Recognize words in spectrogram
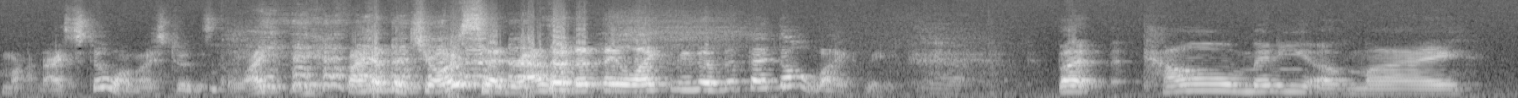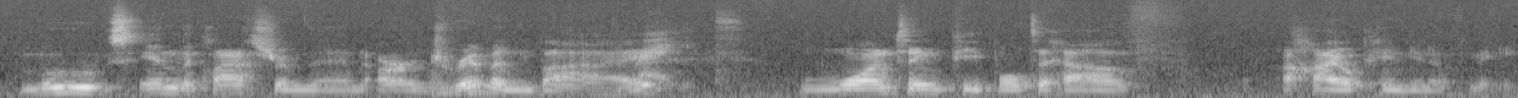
come on, I still want my students to like me. if I had the choice, I'd rather that they like me than that they don't like me. But how many of my moves in the classroom then are driven by Right. wanting people to have a high opinion of me?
